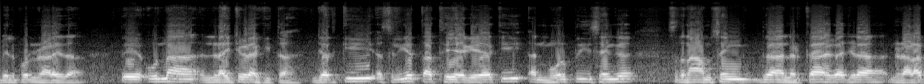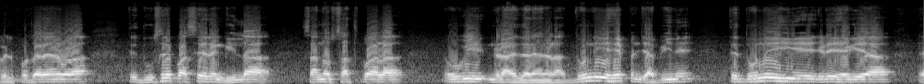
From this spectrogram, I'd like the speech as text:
ਬਿਲਪੁਰ ਨਾਲੇ ਦਾ, ਤੇ ਉਹਨਾਂ ਲੜਾਈ ਝਗੜਾ ਕੀਤਾ। ਜਦਕਿ ਅਸਲੀਅਤ ਤੱਥ ਇਹ ਹੈਗੇ ਆ ਕਿ ਅਨਮੋਲਪ੍ਰੀਤ ਸਿੰਘ, ਸਤਨਾਮ ਸਿੰਘ ਦਾ ਲੜਕਾ ਹੈਗਾ ਜਿਹੜਾ ਨੜਾਲਾ ਬਿਲਪੁਰ ਦਾ ਰਹਿਣ ਵਾਲਾ, ਤੇ ਦੂਸਰੇ ਪਾਸੇ ਰੰਗੀਲਾ, ਸਾਨੂੰ ਸਤਪਾਲ ਉਹ ਵੀ ਨਰਾਜ ਦਾ ਰਹਿਣ ਵਾਲਾ। ਦੋਨੇ ਇਹ ਪੰਜਾਬੀ ਨੇ ਤੇ ਦੋਨੇ ਹੀ ਇਹ ਜਿਹੜੇ ਹੈਗੇ ਆ ਅ,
